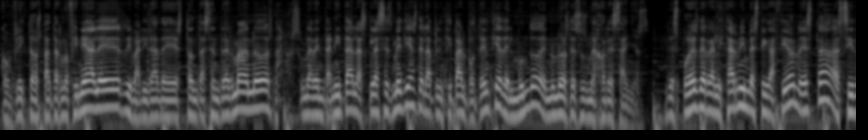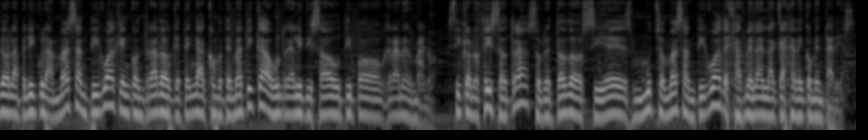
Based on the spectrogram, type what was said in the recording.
Conflictos paterno-filiales, rivalidades tontas entre hermanos, vamos, una ventanita a las clases medias de la principal potencia del mundo en unos de sus mejores años. Después de realizar mi investigación, esta ha sido la película más antigua que he encontrado que tenga como temática un reality show tipo Gran Hermano. Si conocéis otra, sobre todo si es mucho más antigua, dejádmela en la caja de comentarios.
